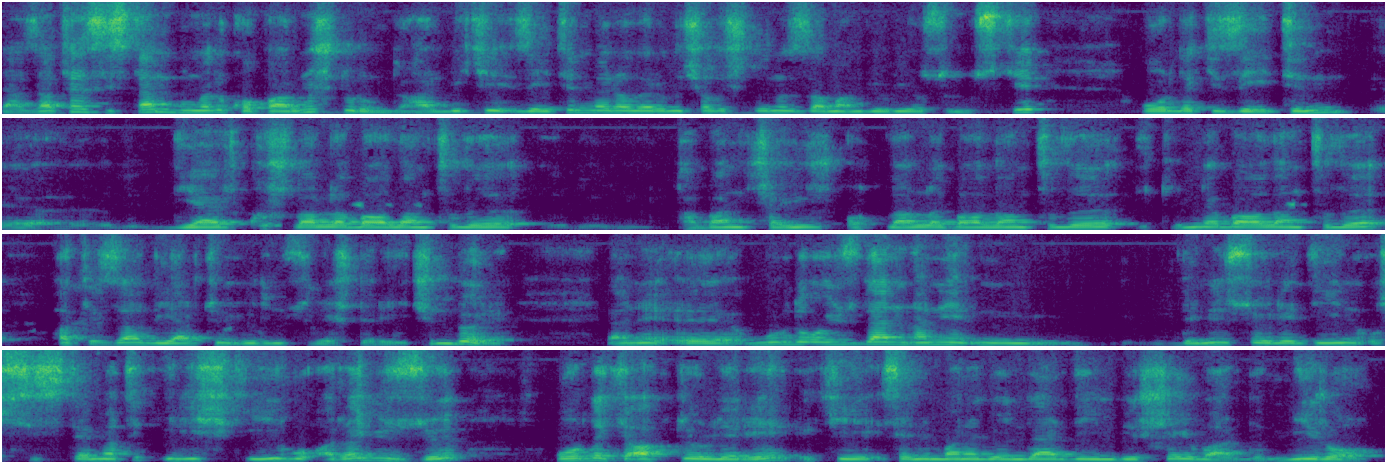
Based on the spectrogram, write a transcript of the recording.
ya zaten sistem bunları koparmış durumda. Halbuki zeytin meralarını çalıştığınız zaman görüyorsunuz ki oradaki zeytin e, diğer kuşlarla bağlantılı, taban çayır otlarla bağlantılı, iklimle bağlantılı, hakeza diğer tüm ürün süreçleri için böyle. Yani e, burada o yüzden hani demin söylediğin o sistematik ilişkiyi, bu arayüzü Oradaki aktörleri ki senin bana gönderdiğin bir şey vardı. Miro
